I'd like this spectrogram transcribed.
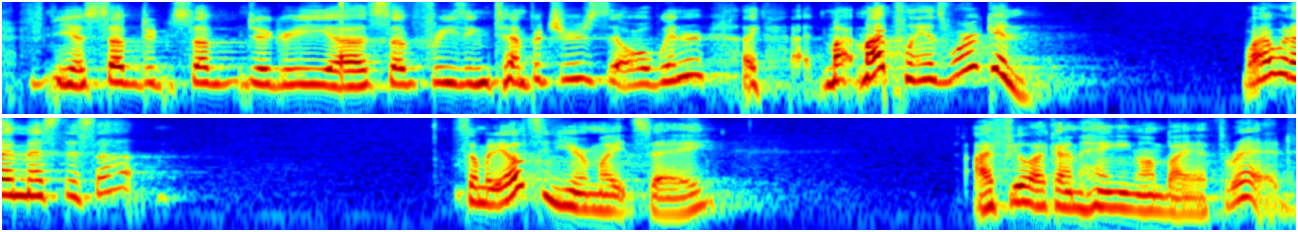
you know, sub, sub degree, uh, sub freezing temperatures all winter. Like, my, my plan's working. Why would I mess this up? Somebody else in here might say, I feel like I'm hanging on by a thread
